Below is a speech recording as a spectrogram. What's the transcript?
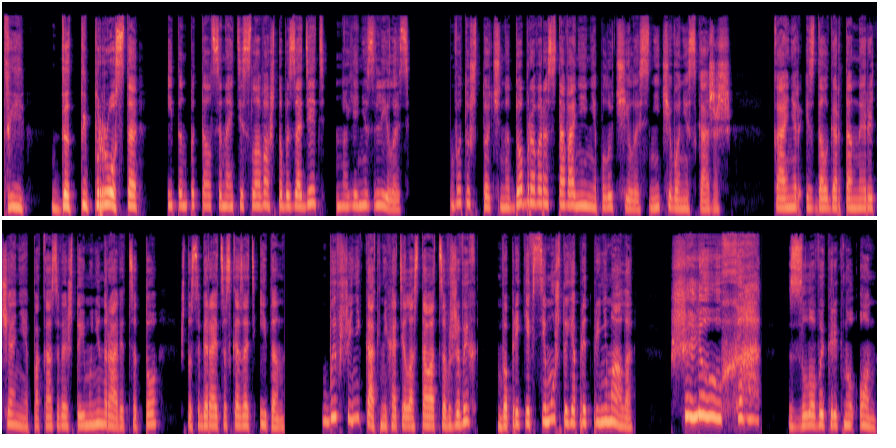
«Ты... да ты просто...» Итан пытался найти слова, чтобы задеть, но я не злилась. Вот уж точно, доброго расставания не получилось, ничего не скажешь. Кайнер издал гортанное рычание, показывая, что ему не нравится то, что собирается сказать Итан. Бывший никак не хотел оставаться в живых, вопреки всему, что я предпринимала. «Шлюха!» Зло выкрикнул он.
